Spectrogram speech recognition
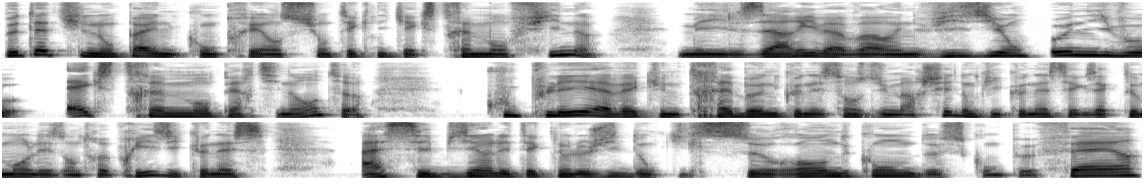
peut-être qu'ils n'ont pas une compréhension technique extrêmement fine, mais ils arrivent à avoir une vision au niveau extrêmement pertinente couplée avec une très bonne connaissance du marché. Donc ils connaissent exactement les entreprises, ils connaissent assez bien les technologies, donc ils se rendent compte de ce qu'on peut faire,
